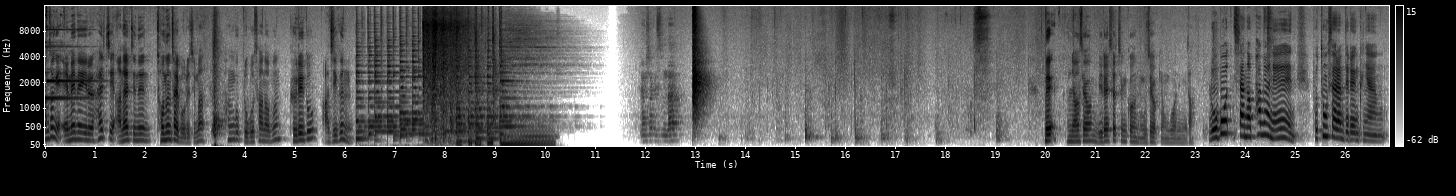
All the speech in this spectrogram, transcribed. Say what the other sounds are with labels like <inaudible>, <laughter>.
삼성이 M&A를 할지 안 할지는 저는 잘 모르지만 한국 로봇 산업은 그래도 아직은 촬영 시작했습니다. 네 안녕하세요 미래에셋증권 우재혁 연구원입니다. 로봇 산업 하면은 보통 사람들은 그냥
